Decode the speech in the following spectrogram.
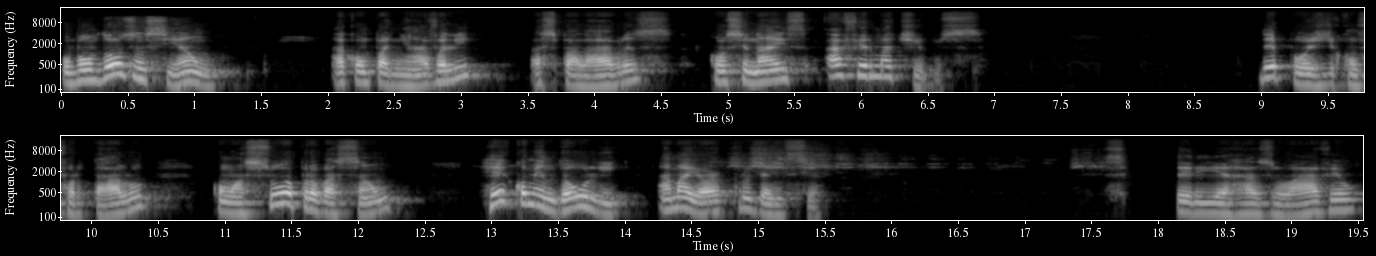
O bondoso ancião acompanhava-lhe as palavras com sinais afirmativos. Depois de confortá-lo com a sua aprovação, recomendou-lhe a maior prudência. Seria razoável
